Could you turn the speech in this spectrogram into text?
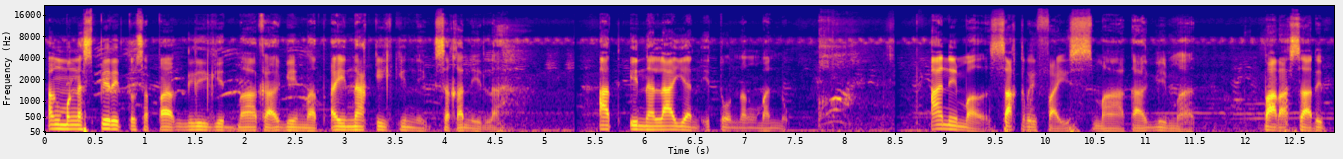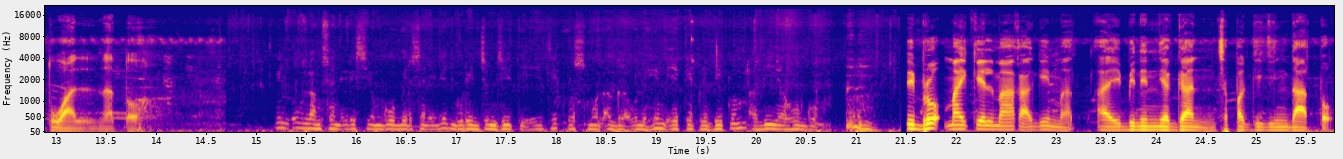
Ang mga espiritu sa pagligid mga kaagimat ay nakikinig sa kanila at inalayan ito ng manok. Animal sacrifice mga kaagimat para sa ritual na to. Il ulam san irisyong gubir san ilid Gurinchon City iti Kusmol agla ulihim iti plebicum abiya hugom. Si Bro Michael mga kaagimat ay bininyagan sa pagiging dato.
